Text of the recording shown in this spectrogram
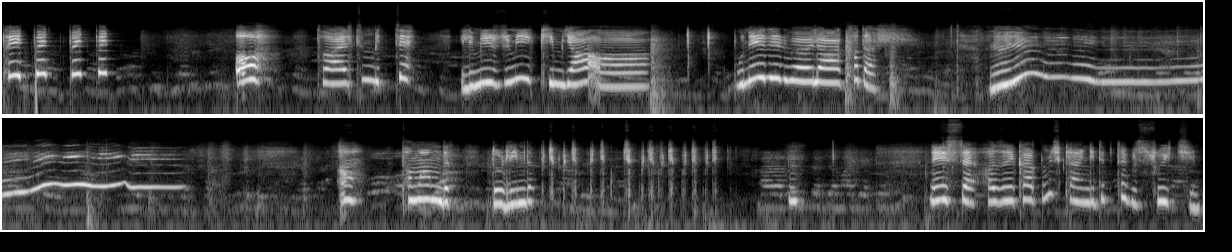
Pet pet pet pet. Oh tuvaletim bitti. Elimi yüzümü yıkayayım ya. Aa, bu nedir böyle arkadaş? Ah Durayım da. Neyse hazır kalkmışken gidip de su içeyim.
